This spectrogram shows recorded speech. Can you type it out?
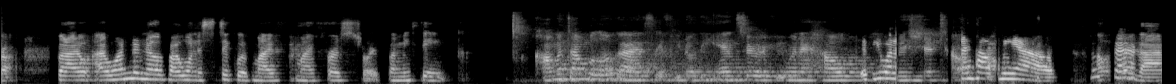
but I, I wanted to know if I want to stick with my my first choice. Let me think. Comment down below, guys, if you know the answer, if you want to help. If you want to help me out. Who said that?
